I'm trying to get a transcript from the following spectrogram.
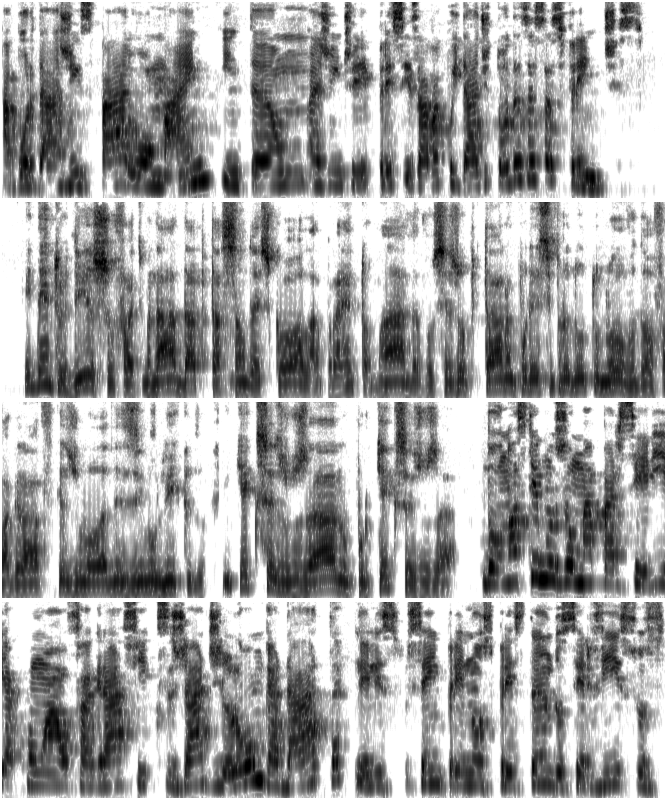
abordagens para o online, então a gente precisava cuidar de todas essas frentes. E dentro disso, Fátima, na adaptação da escola para a retomada, vocês optaram por esse produto novo da Alfa Gráficas, o adesivo líquido. Em que, que vocês usaram? Por que, que vocês usaram? Bom, nós temos uma parceria com a Alpha Graphics já de longa data, eles sempre nos prestando serviços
